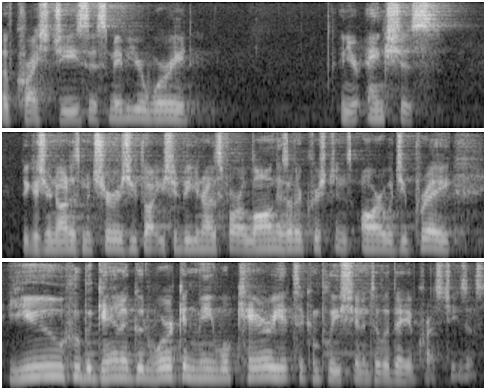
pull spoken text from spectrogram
of Christ Jesus. Maybe you're worried and you're anxious because you're not as mature as you thought you should be. You're not as far along as other Christians are. Would you pray, You who began a good work in me will carry it to completion until the day of Christ Jesus?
